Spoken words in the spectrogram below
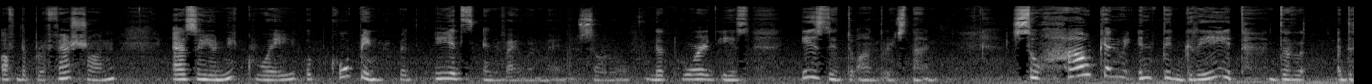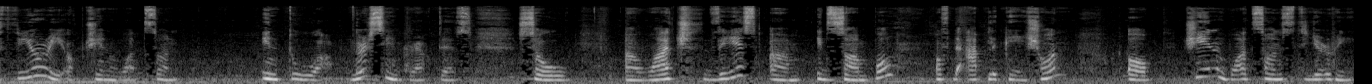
of the profession as a unique way of coping with its environment. So that word is easy to understand. So how can we integrate the, the theory of Jean Watson into uh, nursing practice? So uh, watch this um, example of the application of Jean Watson's theory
